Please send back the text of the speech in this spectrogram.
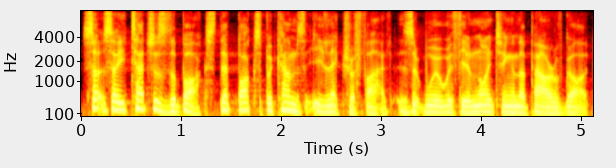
So, so he touches the box. That box becomes electrified, as it were, with the anointing and the power of God.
